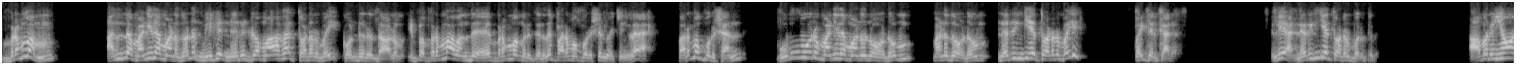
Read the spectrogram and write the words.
பிரம்மம் அந்த மனித மனதோடு மிக நெருக்கமாக தொடர்பை கொண்டிருந்தாலும் இப்ப பிரம்மா வந்து பிரம்மம் இருக்கிறது பரமபுருஷன் வச்சுங்களேன். பரமபுருஷன் ஒவ்வொரு மனித மனுனோடும் மனதோடும் நெருங்கிய தொடர்பை வைத்திருக்காரு. இல்லையா? நெருங்கிய தொடர்பு இருக்குது. அவரையும்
